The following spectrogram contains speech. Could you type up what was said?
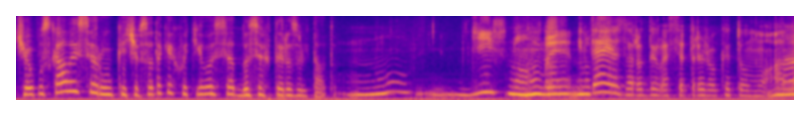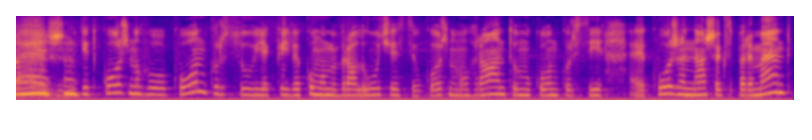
Чи опускалися руки, чи все-таки хотілося досягти результату? Ну, Дійсно, ми ну, Ідея зародилася три роки тому, але ще- від кожного конкурсу, який, в якому ми брали участь, у кожному грантовому конкурсі, е, кожен наш експеримент,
